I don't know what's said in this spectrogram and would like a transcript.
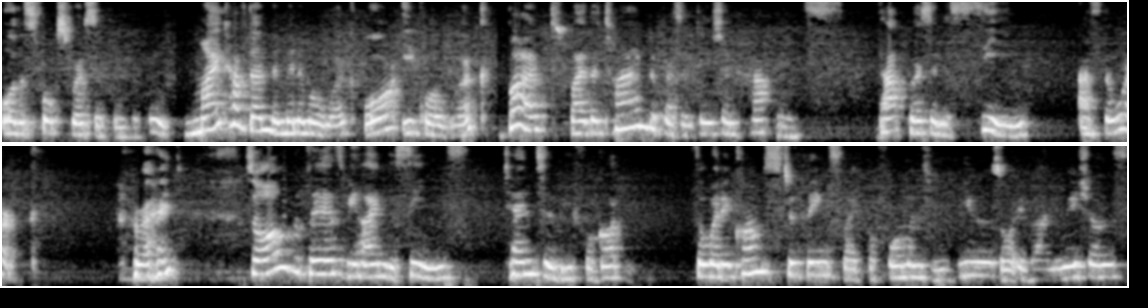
or the spokesperson for the group might have done the minimal work or equal work, but by the time the presentation happens, that person is seen as the work, right? So all of the players behind the scenes tend to be forgotten. So when it comes to things like performance reviews or evaluations,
